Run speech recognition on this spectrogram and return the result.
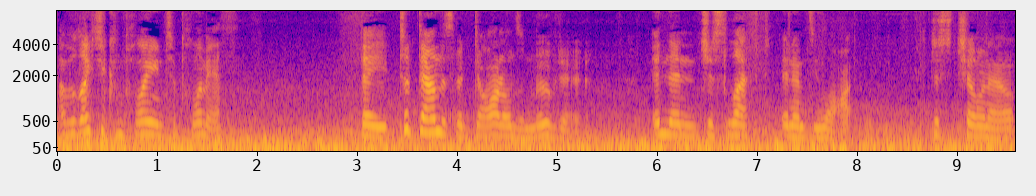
I would like to complain to Plymouth. They took down this McDonald's and moved it, and then just left an empty lot. Just chilling out.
